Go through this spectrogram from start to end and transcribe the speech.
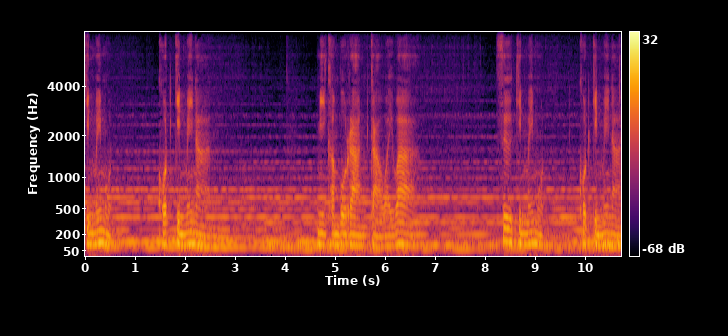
กินไม่หมด คดกินไม่นาน มีคำโบราณกล่าวไว้ว่า ซื่อกินไม่หมด คดกินไม่นาน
